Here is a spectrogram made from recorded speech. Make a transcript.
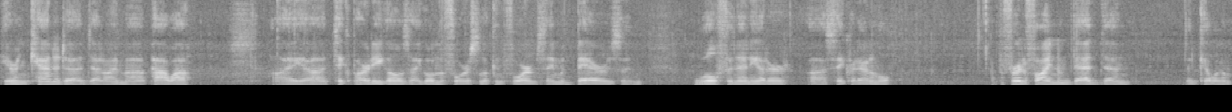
here in Canada that I'm a powwow. I uh, take apart eagles, I go in the forest looking for them, same with bears and wolf and any other uh, sacred animal. I prefer to find them dead than, than killing them.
